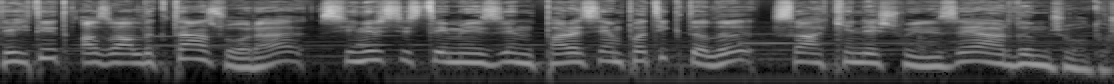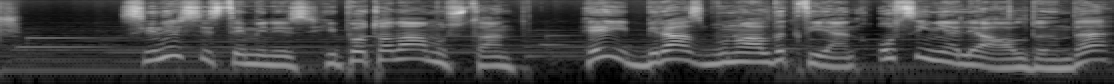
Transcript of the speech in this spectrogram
Tehdit azaldıktan sonra sinir sisteminizin parasempatik dalı sakinleşmenize yardımcı olur. Sinir sisteminiz hipotalamustan "Hey biraz bunaldık." diyen o sinyali aldığında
